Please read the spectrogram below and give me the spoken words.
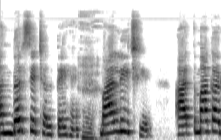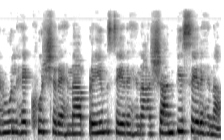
अंदर से चलते हैं। हम्म, मान लीजिए आत्मा का रूल है खुश रहना प्रेम से रहना शांति से रहना।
